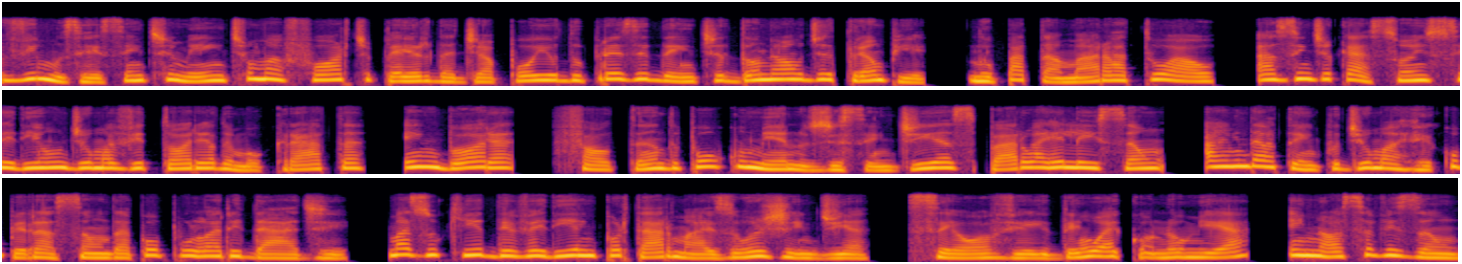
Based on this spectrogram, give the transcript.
Vimos recentemente uma forte perda de apoio do presidente Donald Trump. No patamar atual, as indicações seriam de uma vitória democrata, embora, faltando pouco menos de 100 dias para a eleição, ainda há tempo de uma recuperação da popularidade. Mas o que deveria importar mais hoje em dia, COVID e a economia, em nossa visão,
